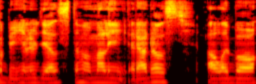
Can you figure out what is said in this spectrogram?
aby ľudia z toho mali radosť, alebo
